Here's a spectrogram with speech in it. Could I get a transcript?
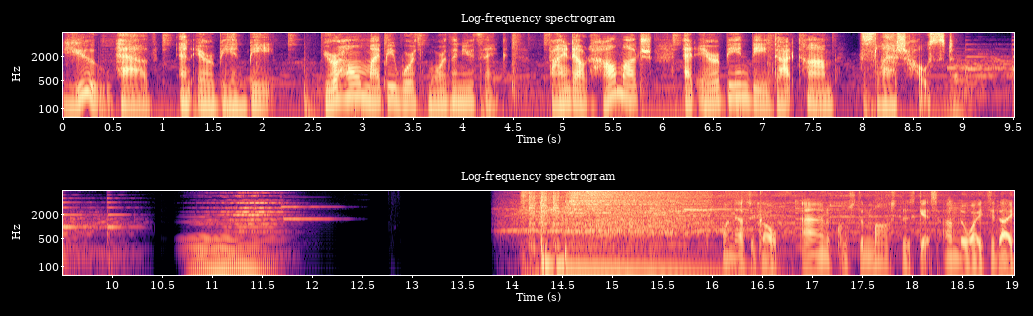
you have an Airbnb. Your home might be worth more than you think. Find out how much at airbnb.com/slash host. On now to golf, and of course the Masters gets underway today.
